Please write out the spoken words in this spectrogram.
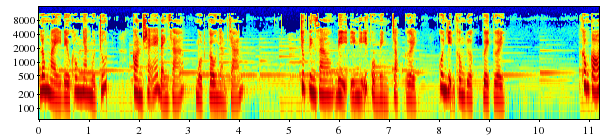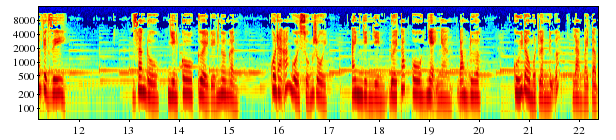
lông mày đều không nhăn một chút, còn sẽ đánh giá một câu nhàm chán. Trúc tinh giao bị ý nghĩ của mình chọc cười, cô nhịn không được cười cười. Không có việc gì. Giang đồ nhìn cô cười đến ngơ ngẩn. Cô đã ngồi xuống rồi, anh nhìn nhìn đuôi tóc cô nhẹ nhàng đong đưa cúi đầu một lần nữa, làm bài tập.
